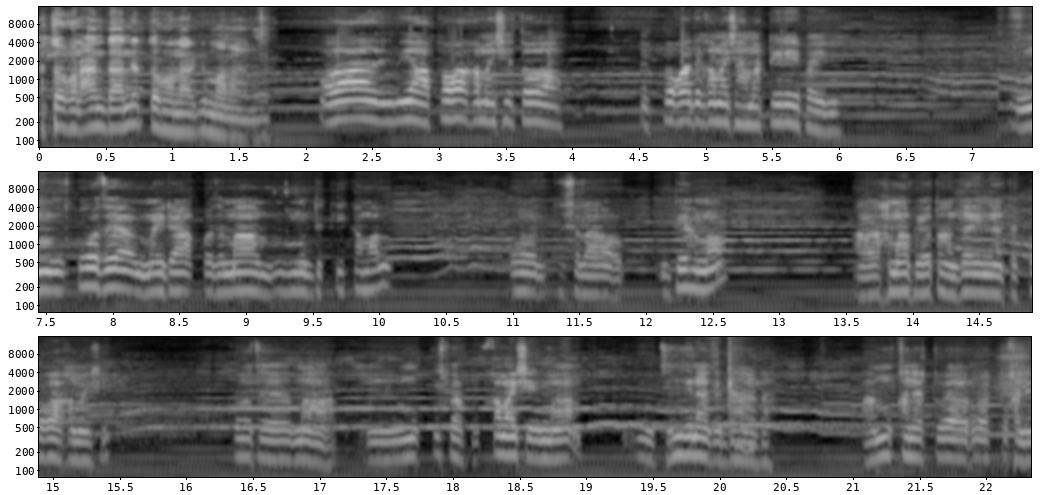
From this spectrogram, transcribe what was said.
তখন আনতে আনতে তখন আর কি মারা গেল ও পোকা কামাইছে তো পোকা দিয়ে কামাইছে, আমার টেরে পাইনি। কোজে মাইটা কোজে মা মধ্যে কি কামাল? ও দিছিলা দেহ ন। আর আমার পেয়ে তো জানি না, তে পোকা কামাইছে। কোজে মা কিছু কামাইছে, মা ঝিনঝিনাকে ধারাটা আর মুখখানে একটু একটু খালি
